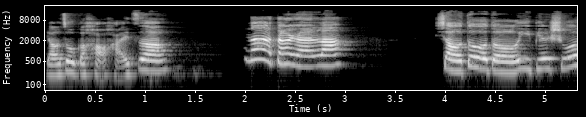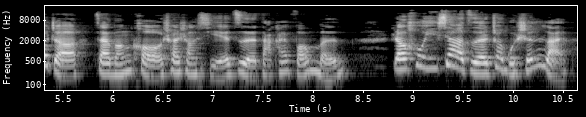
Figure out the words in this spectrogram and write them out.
要做个好孩子啊。”那当然啦。小豆豆一边说着，在门口穿上鞋子，打开房门，然后一下子转过身来，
